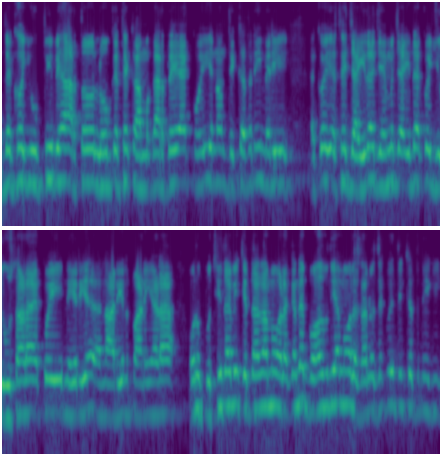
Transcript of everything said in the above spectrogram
ਦੇਖੋ ਯੂਪੀ ਬਿਹਾਰ ਤੋਂ ਲੋਕ ਇੱਥੇ ਕੰਮ ਕਰਦੇ ਆ, ਕੋਈ ਇਹਨਾਂ ਨੂੰ ਦਿੱਕਤ ਨਹੀਂ, ਮੇਰੀ, ਕੋਈ ਇੱਥੇ ਜਾਈਦਾ, ਜਿਮ ਜਾਈਦਾ, ਕੋਈ ਜੂਸ ਵਾਲਾ, ਕੋਈ ਨਾਰੀਅਲ ਪਾਣੀ ਵਾਲਾ, ਉਹਨੂੰ ਪੁੱਛੀਦਾ ਵੀ ਕਿੱਦਾਂ ਦਾ ਮਾਹੌਲ ਹੈ ਕਹਿੰਦੇ ਬਹੁਤ ਵਧੀਆ ਮਾਹੌਲ ਹੈ ਸਾਨੂੰ ਇੱਥੇ ਕੋਈ ਦਿੱਕਤ ਨਹੀਂ ਗੀ।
